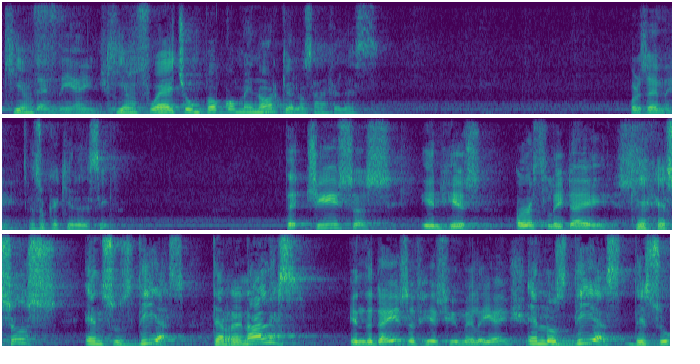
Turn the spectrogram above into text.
quien, than the angels. quien fue hecho un poco menor que los ángeles. What does that mean? ¿Eso qué quiere decir? That Jesus, in his earthly days, Que Jesús en sus días terrenales, in the days of his humiliation, en los días de su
